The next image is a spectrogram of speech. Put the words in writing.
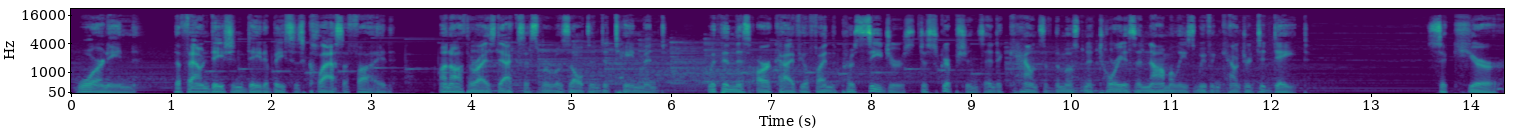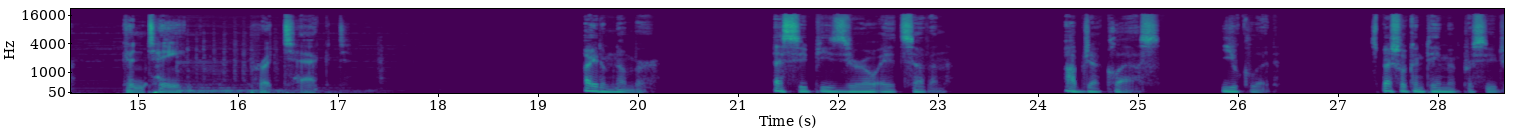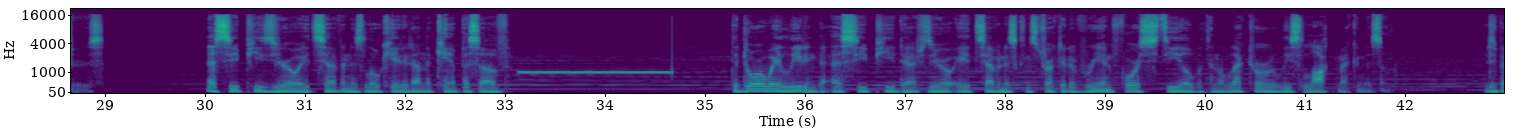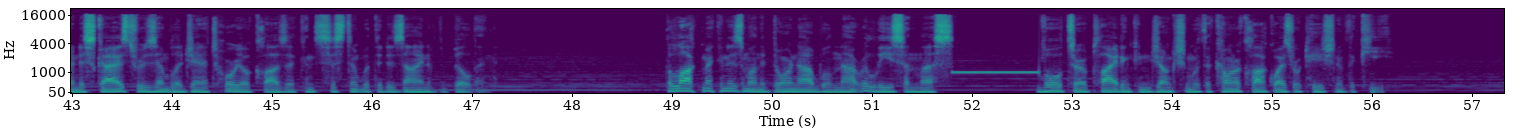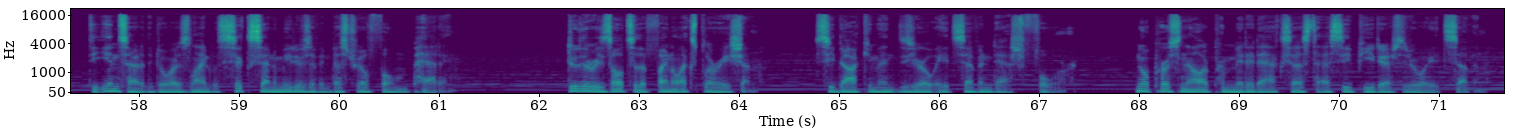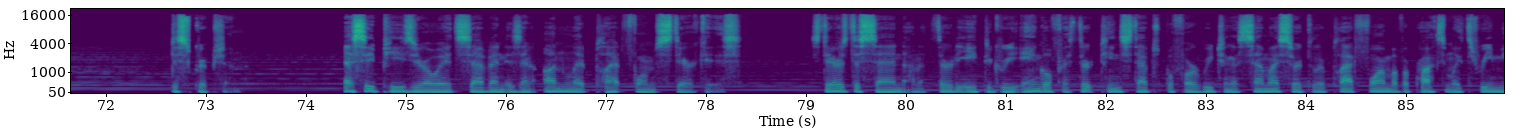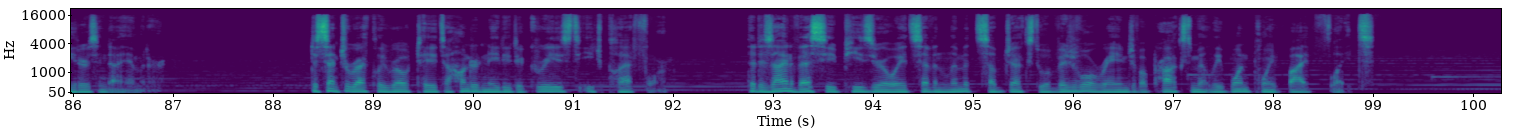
Warning The Foundation database is classified. Unauthorized access will result in detainment. Within this archive, you'll find the procedures, descriptions, and accounts of the most notorious anomalies we've encountered to date. Secure, contain, protect. Item number SCP 087. Object Class Euclid. Special Containment Procedures. SCP 087 is located on the campus of. The doorway leading to SCP 087 is constructed of reinforced steel with an electro release lock mechanism. It has been disguised to resemble a janitorial closet consistent with the design of the building. The lock mechanism on the doorknob will not release unless volts are applied in conjunction with the counterclockwise rotation of the key. The inside of the door is lined with 6 centimeters of industrial foam padding. Due to the results of the final exploration, see document 087 4, no personnel are permitted access to SCP 087. Description SCP 087 is an unlit platform staircase. Stairs descend on a 38 degree angle for 13 steps before reaching a semicircular platform of approximately 3 meters in diameter. Descent directly rotates 180 degrees to each platform. The design of SCP 087 limits subjects to a visual range of approximately 1.5 flights.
